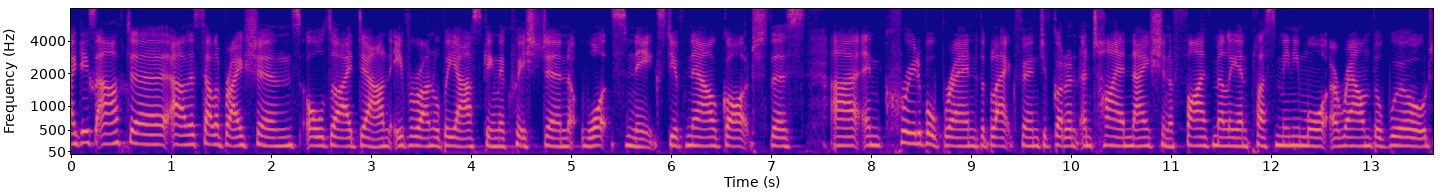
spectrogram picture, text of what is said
I guess after uh, the celebrations all died down, everyone will be asking the question, what's next? You've now got this uh, incredible brand, the Black Ferns. You've got an entire nation of 5 million plus many more around the world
